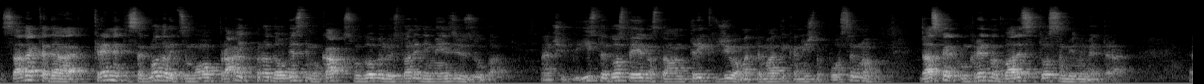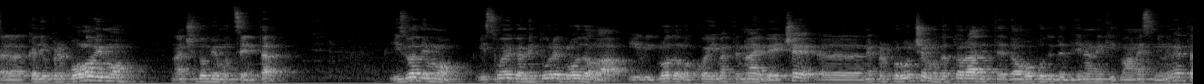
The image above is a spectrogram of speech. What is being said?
sada kada krenete sa glodalicom ovo praviti, prvo da objasnimo kako smo dobili u stvari dimenziju zuba. Znači, isto je dosta jednostavan trik, živa matematika, ništa posebno. Daska je konkretno 28 mm. E, kad ju prepolovimo, znači dobijemo centar. Izvadimo iz svoje garniture glodala ili glodalo koje imate najveće, e, ne preporučujemo da to radite da ovo bude debljina nekih 12 mm,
